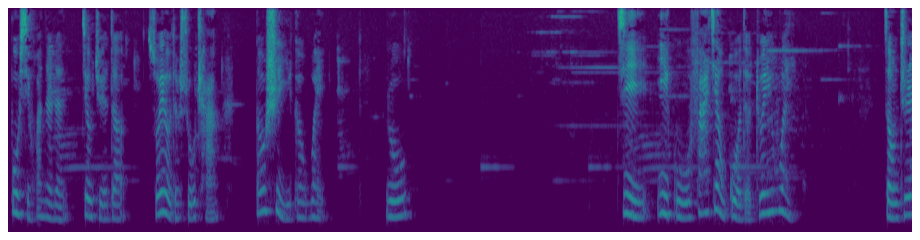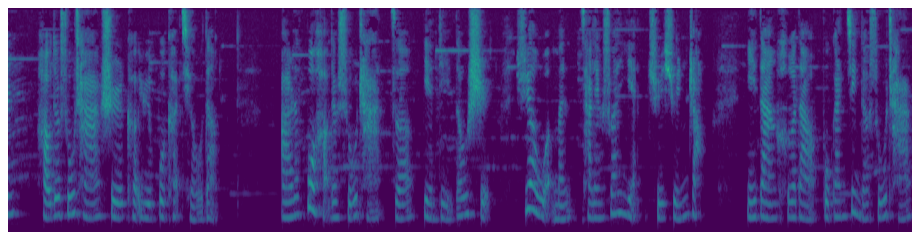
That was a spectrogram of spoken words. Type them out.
不喜欢的人就觉得所有的熟茶都是一个味。如，即一股发酵过的堆味。总之，好的熟茶是可遇不可求的，而不好的熟茶则遍地都是，需要我们擦亮双眼去寻找。一旦喝到不干净的熟茶，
